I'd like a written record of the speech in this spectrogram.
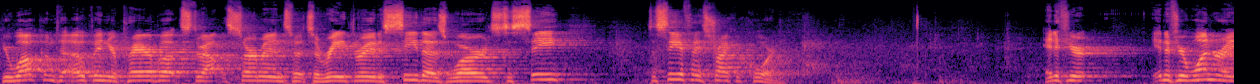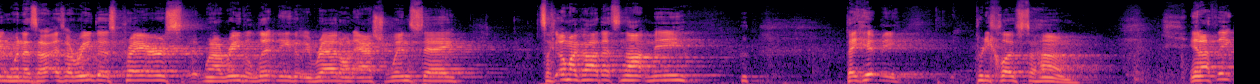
You're welcome to open your prayer books throughout the sermon to, to read through, to see those words, to see, to see if they strike a chord. And if you're and if you're wondering, when as I, as I read those prayers, when I read the litany that we read on Ash Wednesday, it's like, oh my God, that's not me. they hit me pretty close to home. And I think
